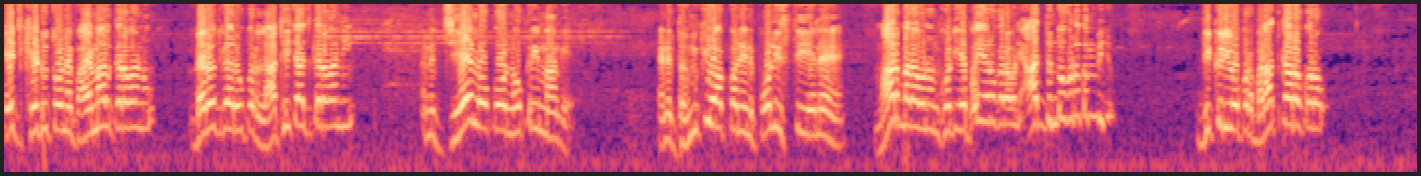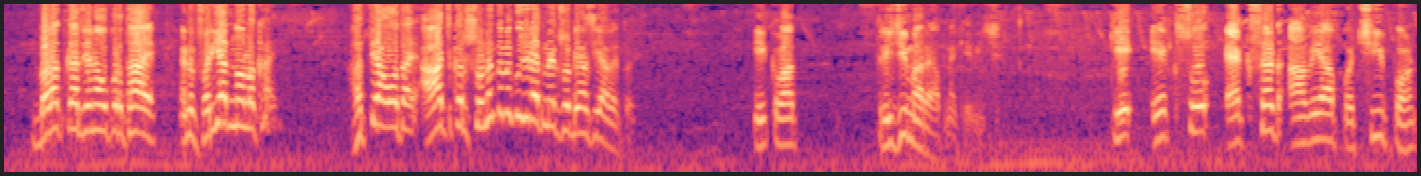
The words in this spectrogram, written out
એ જ ખેડૂતોને પાયમાલ કરવાનું, બેરોજગાર ઉપર લાઠીચાર્જ કરવાની, અને જે લોકો નોકરી માંગે, એને ધમકીઓ આપવાની પોલીસથી એને માર મરાવવાનો ખોટી એફઆઈઆરો કરાવવાની આ જ ધંધો કરો તમે બીજો. દીકરીઓ પર બળાત્કારો કરો. બળાત્કાર જેના ઉપર થાય, એને ફરિયાદ ન લખાય. હત્યાઓ થાય. આ જ કરશો ને તમે ગુજરાતમાં એકસો બ્યાસી આવે તો એક વાત ત્રીજી મારે આપને કહેવી છે કે એકસો એકસઠ આવ્યા પછી પણ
